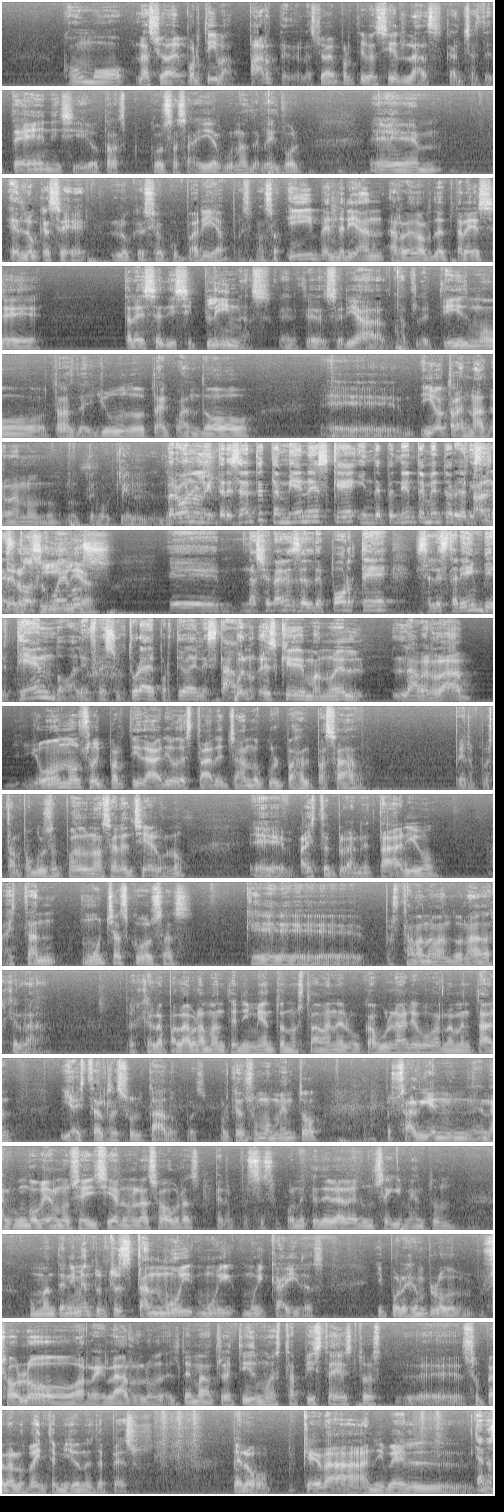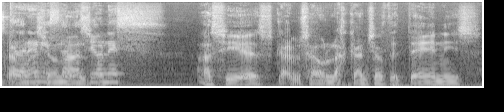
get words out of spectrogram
como la ciudad deportiva, parte de la ciudad deportiva, es decir, las canchas de tenis y otras cosas ahí, algunas de béisbol. Eh, es lo que se, lo que se ocuparía. Pues, y vendrían alrededor de 13, 13 disciplinas, que sería atletismo, otras de judo, taekwondo. Eh, y otras más, ¿verdad? No, no, tengo aquí el. Pero bueno, lo interesante también es que independientemente de organizar estos Juegos eh, Nacionales del Deporte, se le estaría invirtiendo a la infraestructura deportiva del Estado. Bueno, es que, Manuel, la verdad, yo no soy partidario de estar echando culpas al pasado, pero pues tampoco se puede uno hacer el ciego, ¿no? Eh, ahí está el planetario, ahí están muchas cosas que pues, estaban abandonadas, que la, pues, que la palabra mantenimiento no estaba en el vocabulario gubernamental y ahí está el resultado, pues, porque en su momento pues alguien en algún gobierno se hicieron las obras, pero pues se supone que debe haber un seguimiento, un, un mantenimiento. Entonces están muy, muy, muy caídas. Y por ejemplo, solo arreglar el tema de atletismo, esta pista y esto eh, supera los 20 millones de pesos. Pero queda a nivel ya nos internacional. Pues. instalaciones. Así es, o sea, las canchas de tenis,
